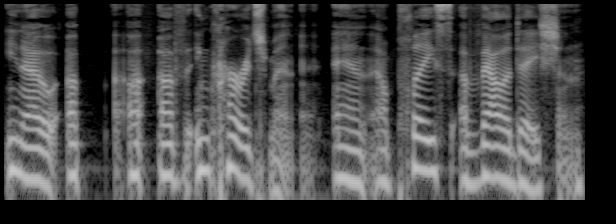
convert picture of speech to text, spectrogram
you know, a, a, of encouragement and a place of validation.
